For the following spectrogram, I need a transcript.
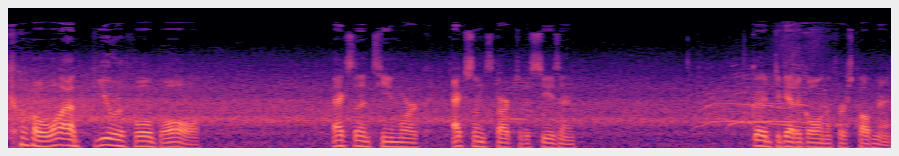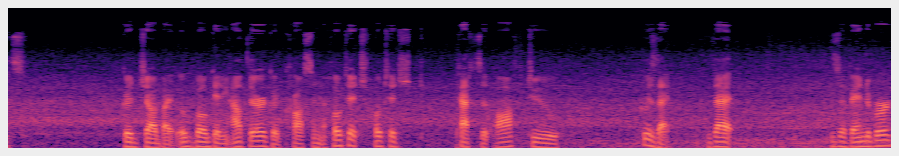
go. What a beautiful goal. Excellent teamwork. Excellent start to the season. Good to get a goal in the first 12 minutes. Good job by Ugbo getting out there. Good cross into Hotic. Hotic passed it off to... Who is that? Is that... Is that Vandenberg?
